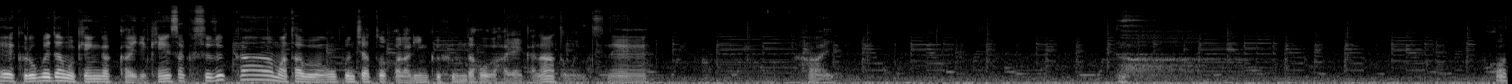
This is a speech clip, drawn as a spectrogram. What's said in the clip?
えー、黒部ダム見学会で検索するか、まあ多分オープンチャットからリンク踏んだ方が早いかなと思いますね。はい。はああ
